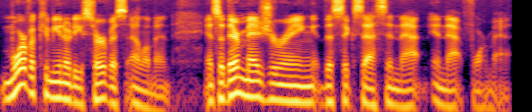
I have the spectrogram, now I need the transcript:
More of a community service element. And so they're measuring the success in that in that format.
